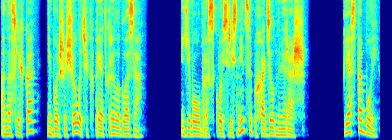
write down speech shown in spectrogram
она слегка, не больше щелочек, приоткрыла глаза. Его образ сквозь ресницы походил на мираж. «Я с тобой».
